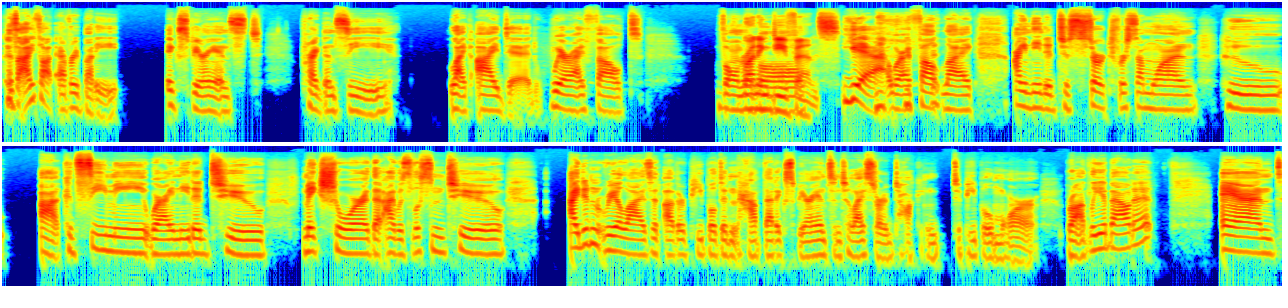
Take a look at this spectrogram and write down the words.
because I thought everybody experienced pregnancy like I did, where I felt vulnerable. Running defense. Yeah, where I felt like I needed to search for someone who uh, could see me, where I needed to make sure that I was listened to. I didn't realize that other people didn't have that experience until I started talking to people more broadly about it. And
